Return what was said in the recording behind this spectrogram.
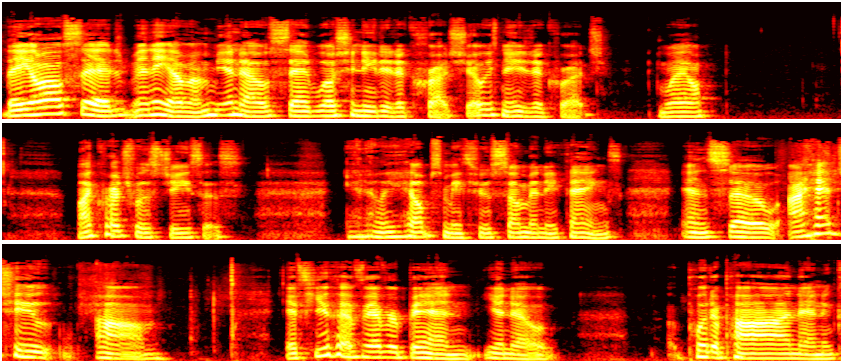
they all said, many of them, you know, said, well, she needed a crutch. She always needed a crutch. Well, my crutch was Jesus. You know, he helps me through so many things. And so I had to um, if you have ever been, you know, put upon and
